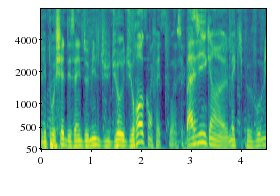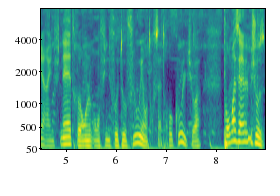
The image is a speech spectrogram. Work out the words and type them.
les pochettes des années 2000 du, du, du rock, en fait, tu vois. C'est basique, hein. Le mec, il peut vomir à une fenêtre, on, on fait une photo floue et on trouve ça trop cool, tu vois. Pour moi, c'est la même chose.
